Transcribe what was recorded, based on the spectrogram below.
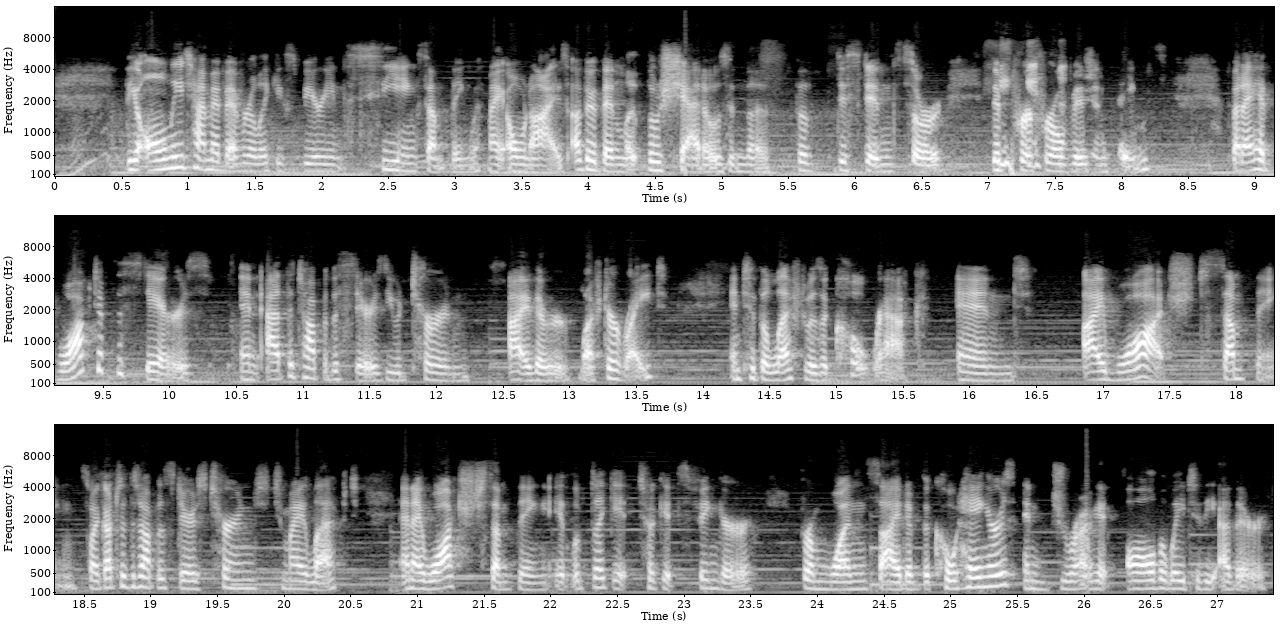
the only time I've ever like experienced seeing something with my own eyes, other than like, those shadows in the, the distance or the peripheral vision things. But I had walked up the stairs, and at the top of the stairs, you would turn either left or right. And to the left was a coat rack. And I watched something. So I got to the top of the stairs, turned to my left, and I watched something. It looked like it took its finger from one side of the coat hangers and drug it all the way to the other.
